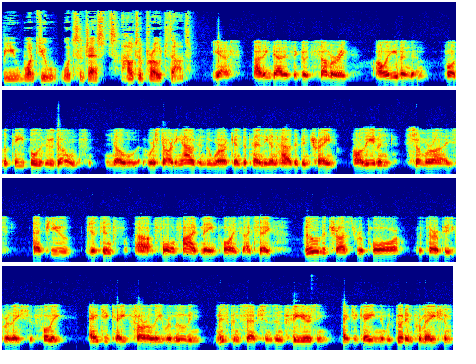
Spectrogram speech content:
be what you would suggest how to approach that? Yes, I think that is a good summary. I'll even, for the people who don't know, who are starting out in the work and depending on how they've been trained, I'll even summarize a few, just in uh, four or five main points. I'd say build the trust, rapport, the therapeutic relationship fully, educate thoroughly, removing misconceptions and fears and educating them with good information,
